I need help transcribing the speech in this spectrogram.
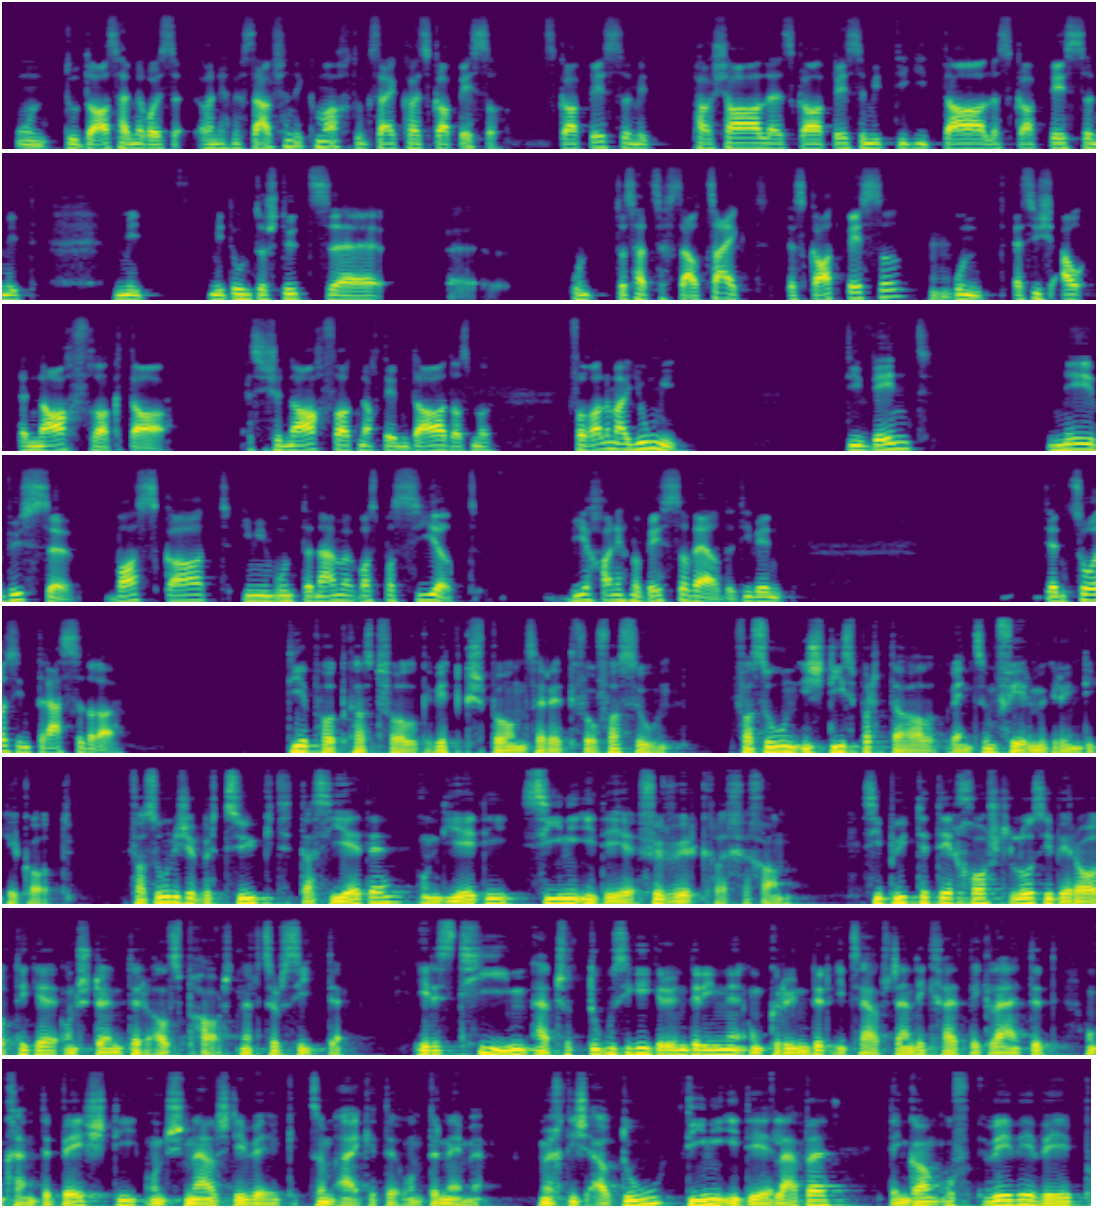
Und durch das haben wir uns, habe ich mich selbstständig gemacht und gesagt, es geht besser. Es geht besser mit Pauschalen, es geht besser mit digital, es geht besser mit, mit, mit Unterstützen. Äh, und das hat sich auch gezeigt. Es geht besser mhm. und es ist auch eine Nachfrage da. Es ist eine Nachfrage nach dem da, dass man, vor allem auch Junge, die wollen mehr wissen, was geht in meinem Unternehmen, was passiert, wie kann ich noch besser werden? Die wollen, die haben so ein Interesse daran. Diese Podcast-Folge wird gesponsert von Fasun. Fasun ist dein Portal, wenn es um Firmengründungen geht. Fasun ist überzeugt, dass jede und jede seine Ideen verwirklichen kann. Sie bietet dir kostenlose Beratungen und stehen dir als Partner zur Seite. Ihr Team hat schon tausende Gründerinnen und Gründer in die Selbstständigkeit begleitet und kennt den besten und schnellsten Weg zum eigenen Unternehmen. Möchtest auch du deine Idee erleben? Dann gang auf www.fasoon.ch.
